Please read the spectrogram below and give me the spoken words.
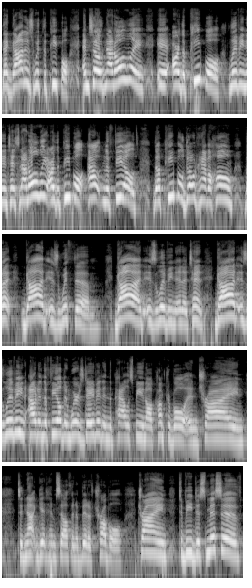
that God is with the people. And so not only are the people living in tents, not only are the people out in the fields, the people don't have a home, but God is with them. God is living in a tent. God is living out in the field. And where's David? In the palace, being all comfortable and trying to not get himself in a bit of trouble, trying to be dismissive,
